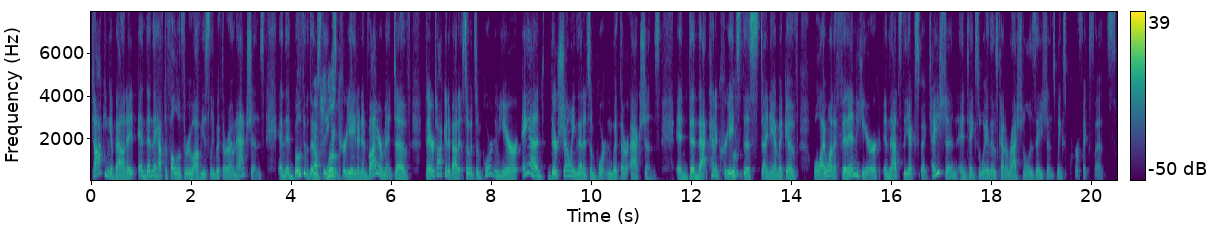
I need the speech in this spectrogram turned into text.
talking about it and then they have to follow through obviously with their own actions. And then both of those Absolutely. things create an environment of they're talking about it so it's important here and they're showing that it's important with their actions. And then that kind of creates this dynamic of, well, I want to fit in here. And that's the expectation and takes away those kind of rationalizations. Makes perfect sense.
